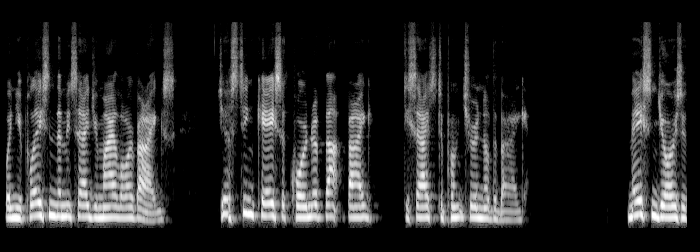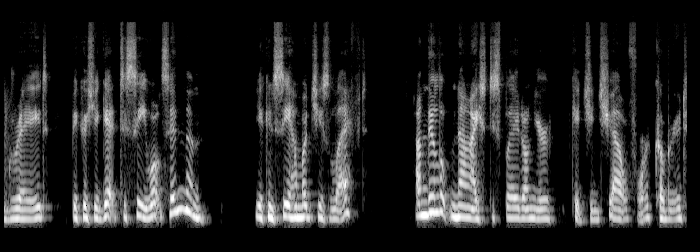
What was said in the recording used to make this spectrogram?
when you're placing them inside your mylar bags, just in case a corner of that bag decides to puncture another bag. Mason jars are great because you get to see what's in them. You can see how much is left, and they look nice displayed on your kitchen shelf or cupboard.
